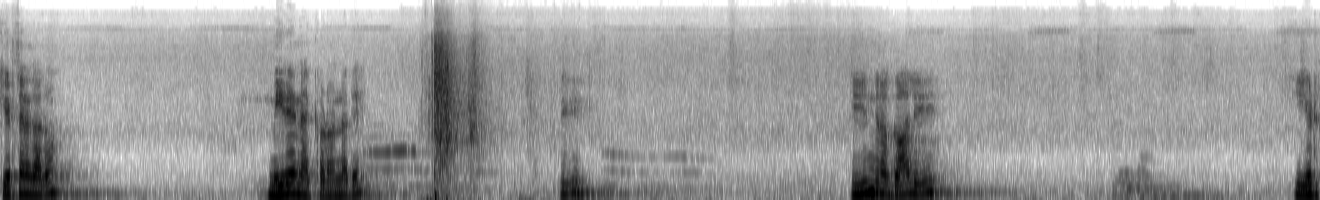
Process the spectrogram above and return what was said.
కీర్తన గారు? మీరేనా ఇక్కడ ఉన్నది? ఏందిరా గాలి? ఏడు.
